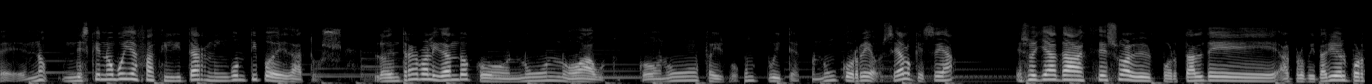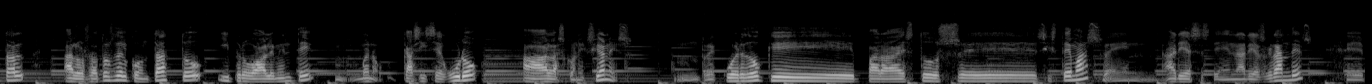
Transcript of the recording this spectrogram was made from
Eh, no, es que no voy a facilitar ningún tipo de datos. Lo de entrar validando con un OAuth, con un Facebook, un Twitter, con un correo, sea lo que sea, eso ya da acceso al portal de, al propietario del portal a los datos del contacto y probablemente, bueno, casi seguro a las conexiones. Recuerdo que para estos eh, sistemas, en áreas, en áreas grandes, eh,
